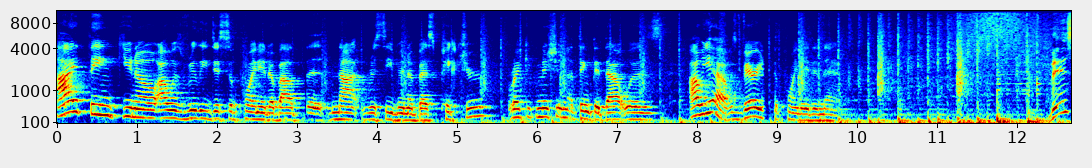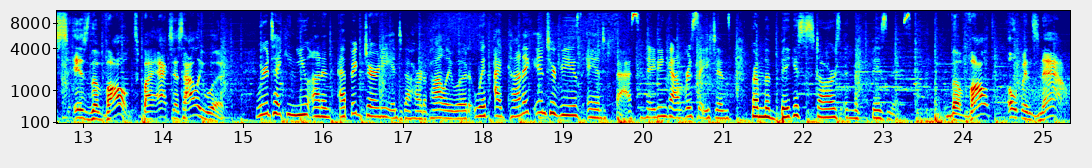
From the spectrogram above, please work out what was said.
I think, you know, I was really disappointed about the not receiving a Best Picture recognition. I think that that was, oh yeah, I was very disappointed in that. This is The Vault by Access Hollywood. We're taking you on an epic journey into the heart of Hollywood with iconic interviews and fascinating conversations from the biggest stars in the business. The Vault opens now.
